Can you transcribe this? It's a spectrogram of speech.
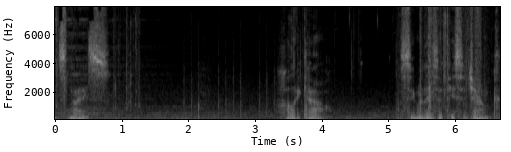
that's nice. Holy cow. Let's see where there's a piece of junk.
